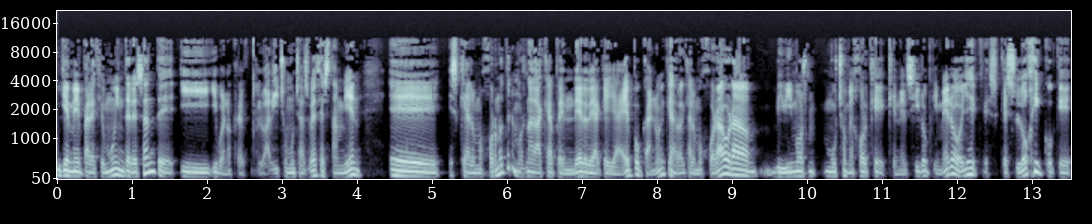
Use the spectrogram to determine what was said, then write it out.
y que me pareció muy interesante y, y bueno, lo ha dicho muchas veces también. eh, es que a lo mejor no tenemos nada que aprender de aquella época, ¿no? Que a, que a lo mejor ahora vivimos mucho mejor que, que en el siglo I. Oye, que es, que es lógico que,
